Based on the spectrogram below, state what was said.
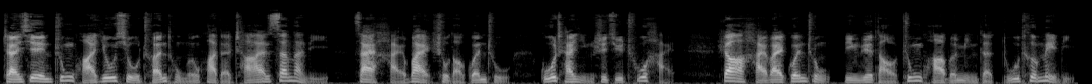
展现中华优秀传统文化的《长安三万里》在海外受到关注。国产影视剧出海，让海外观众领略到中华文明的独特魅力。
